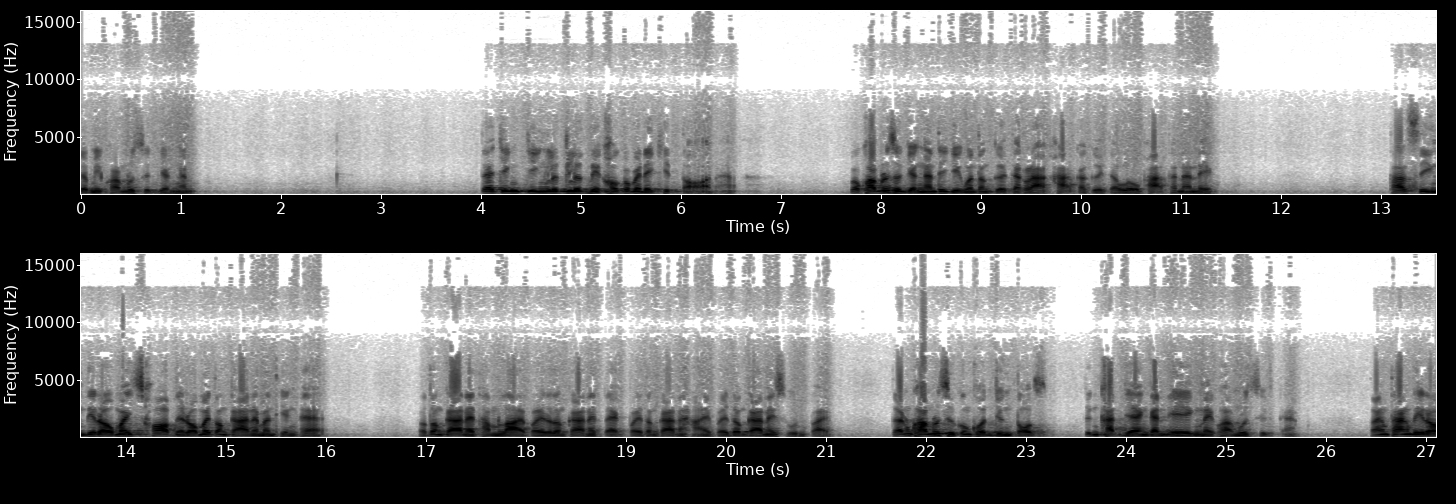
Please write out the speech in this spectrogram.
จะมีความรู้สึกอย่างนั้น แต่จริง ๆ ลึกๆเนี่ยเขาก็ไม่ได้คิดต่อนะฮะ เพราะความรู้สึกอย่างนั้นที่จริงมันต้องเกิดจากราคะ ก็เกิดจากโลภะเท่านั้นเอง ถ้าสิ่งที่เราไม่ชอบเนี่ยเราไม่ต้องการในมันเที่ยงแท้ เราต้องการให้ทำลายไป เราต้องการให้แตกไป ต้องการให้หายไป ต้องการให้สูญไปดังนั้นความรู้สึกของคนจึงต่อจึงขัดแย้งกันเองในความรู้สึกนะทั้งๆทที่เรา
